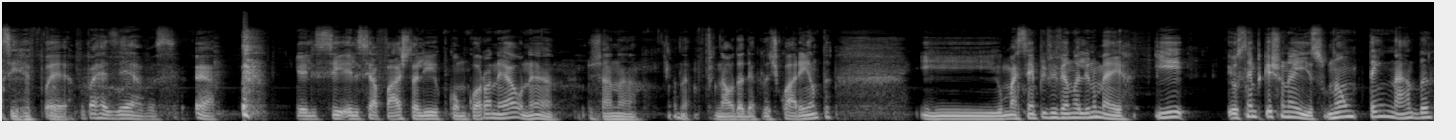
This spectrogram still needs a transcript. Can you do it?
se ref- é, Foi para reservas. é. Ele se, ele se afasta ali como coronel, né? já na, na final da década de 40, e, mas sempre vivendo ali no Meia. E eu sempre questionei isso. Não tem nada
